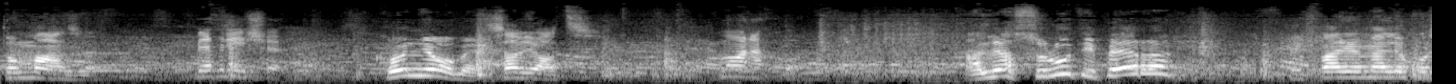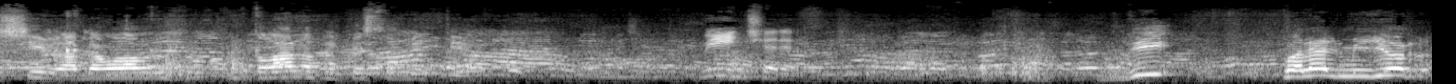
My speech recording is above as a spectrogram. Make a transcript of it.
Tommaso, Beatrice, cognome, Saviozzi. Monaco, agli assoluti per? Per fare il meglio possibile, abbiamo lavorato tutto l'anno per questo obiettivo. vincere, Di qual è il miglior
